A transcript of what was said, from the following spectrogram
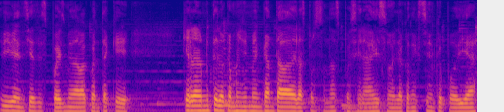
vivencias, después me daba cuenta que que realmente lo que a mí me encantaba de las personas pues era eso, la conexión que podía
